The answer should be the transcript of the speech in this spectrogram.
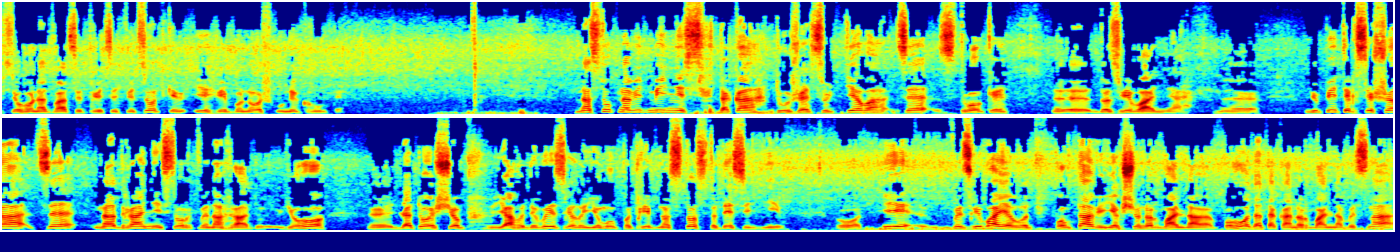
всього на 20-30% і грибоножку не круте. Наступна відмінність така дуже суттєва це строки е, дозрівання. Е, Юпітер США це надранній сорт винограду. Його е, для того, щоб ягоди визріли, йому потрібно 100-110 днів. От. І визріває от в Полтаві, якщо нормальна погода, така нормальна весна,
